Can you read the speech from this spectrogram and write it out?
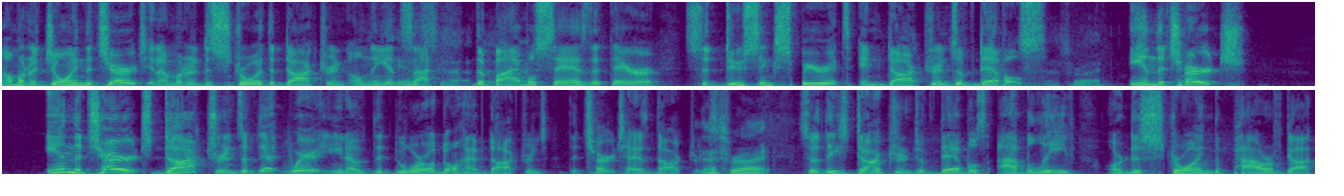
I'm going to join the church and I'm going to destroy the doctrine on, the, the inside. inside, The that's Bible says that there are seducing spirits and doctrines of devils That's right. in the church. In the church, doctrines of that where you know the, the world don't have doctrines, the church has doctrines. That's right. So these doctrines of devils, I believe, are destroying the power of God.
